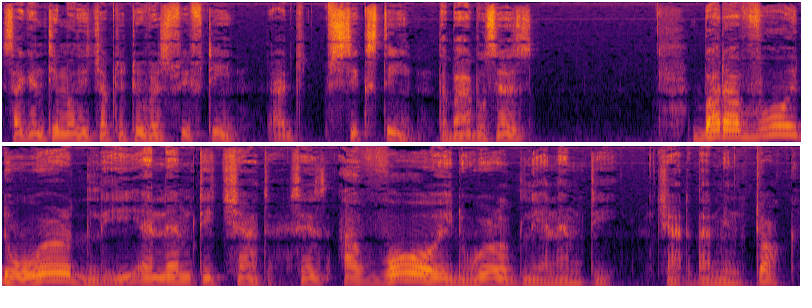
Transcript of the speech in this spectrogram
2 Timothy chapter 2 verse 15 uh, 16 the Bible says but avoid worldly and empty chatter. It says avoid worldly and empty chatter. That means talk.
